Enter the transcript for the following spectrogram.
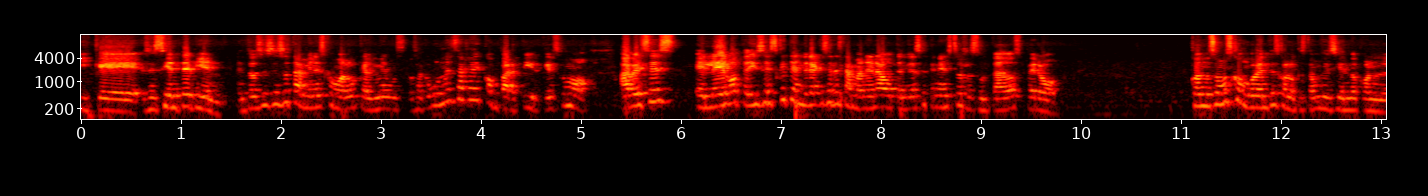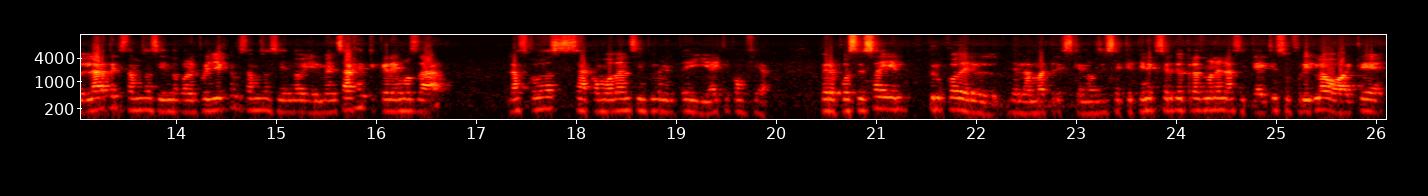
y que se siente bien. Entonces eso también es como algo que a mí me gusta, o sea, como un mensaje de compartir, que es como, a veces el ego te dice, es que tendría que ser de esta manera o tendrías que tener estos resultados, pero cuando somos congruentes con lo que estamos diciendo, con el arte que estamos haciendo, con el proyecto que estamos haciendo y el mensaje que queremos dar, las cosas se acomodan simplemente y hay que confiar pero pues es ahí el truco de la Matrix que nos dice que tiene que ser de otras maneras y que hay que sufrirla o hay que,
